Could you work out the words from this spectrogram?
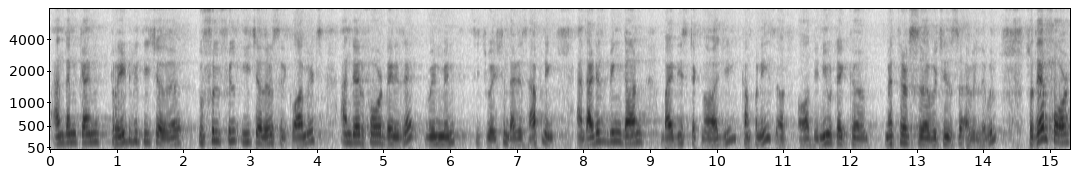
and then can trade with each other to fulfill each other's requirements and therefore there is a win-win situation that is happening and that is being done by these technology companies or, or the new tech uh, methods uh, which is available. So therefore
